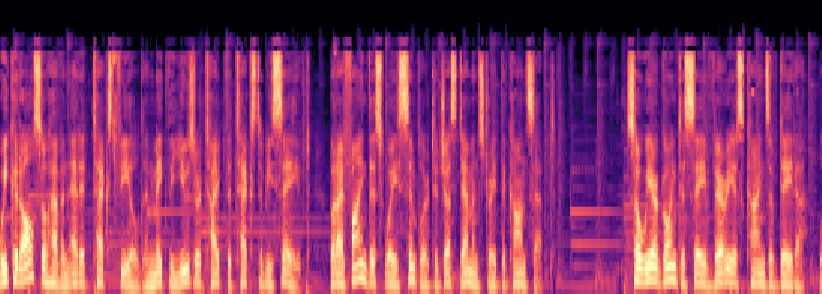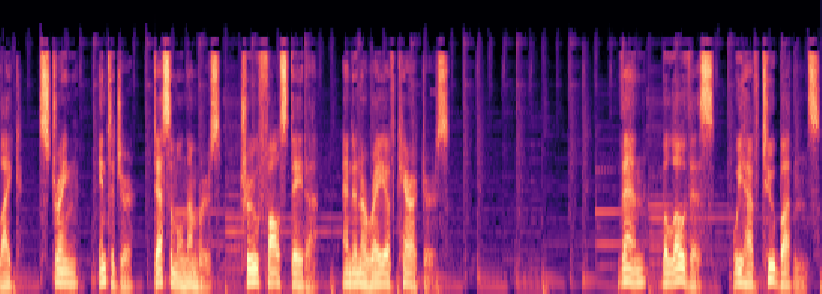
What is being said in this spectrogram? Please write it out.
We could also have an edit text field and make the user type the text to be saved, but I find this way simpler to just demonstrate the concept. So we are going to save various kinds of data, like, string, integer, decimal numbers, true-false data, and an array of characters. Then, below this, we have two buttons.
